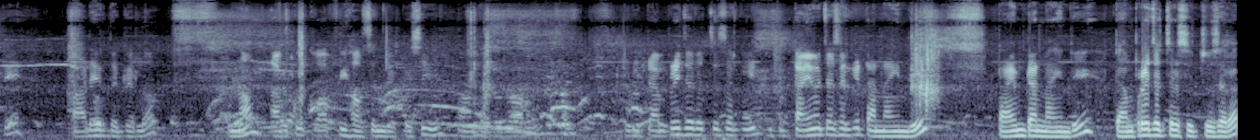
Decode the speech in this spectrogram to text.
అయితే పాడేరు దగ్గరలో ఉన్నాం. అరకు కాఫీ హౌస్ అని చెప్పేసి ఇప్పుడు టెంపరేచర్ వచ్చేసరికి ఇప్పుడు టైం వచ్చేసరికి టెన్ అయింది. టైం టెన్ అయింది. టెంపరేచర్ వచ్చేసి చూసారా?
